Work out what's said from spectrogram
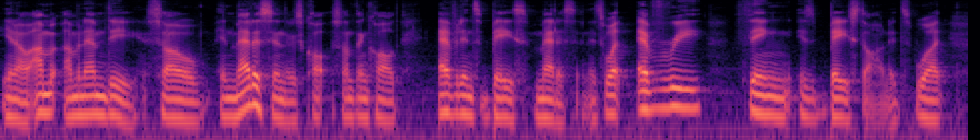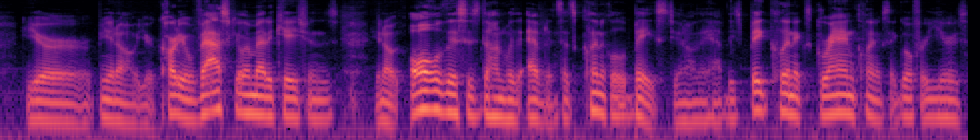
you know, I'm I'm an MD. So in medicine there's called, something called evidence-based medicine. It's what everything is based on. It's what your, you know, your cardiovascular medications, you know, all of this is done with evidence. That's clinical based. You know, they have these big clinics, grand clinics that go for years.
